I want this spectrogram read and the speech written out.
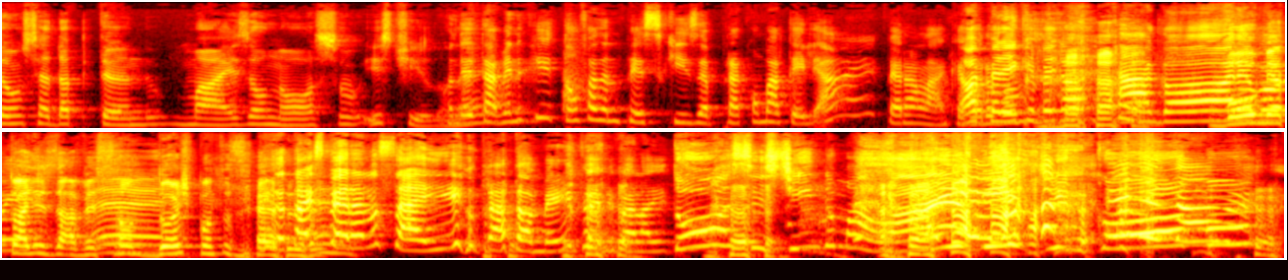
estão se adaptando mais ao nosso estilo. Quando né? ele tá vendo que estão fazendo pesquisa pra combater ele, ah, é, pera lá, que Ah, agora peraí eu que vou... eu pegar. Agora Vou eu me atualizar, versão É. 2.0. Você tá esperando sair o tratamento, ele vai lá e Tô assistindo uma live de como.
